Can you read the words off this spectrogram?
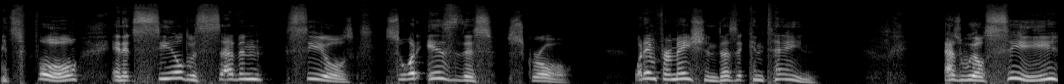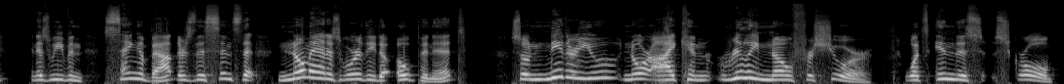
It's full, and it's sealed with seven seals. So, what is this scroll? What information does it contain? As we'll see, and as we even sang about, there's this sense that no man is worthy to open it. So, neither you nor I can really know for sure what's in this scroll.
